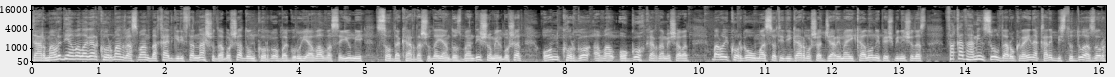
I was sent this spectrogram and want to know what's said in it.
дар мавриди аввал агар корманд расман ба қайд гирифта нашуда бошад он коргоҳ ба гурӯҳи аввал ва сеюми содда кардашудаи андозбандӣ шомил бошад. Он коргоҳ аввал огоҳ карда мешавад. Барои коргоҳу муассисоти дигар бошад. Ҷаримаи калоне пешбинӣ шудааст. Фақат ҳамин сол дар украина қариб 22 ҳазор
